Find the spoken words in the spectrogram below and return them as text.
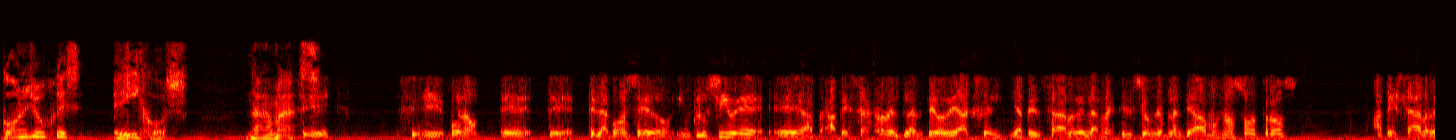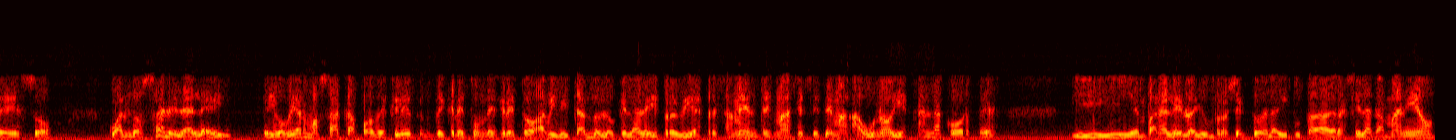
cónyuges e hijos. Nada más. Sí, sí bueno, eh, te, la concedo. Inclusive, eh, a pesar del planteo de Axel y a pesar de la restricción que planteábamos nosotros, a pesar de eso, cuando sale la ley, el gobierno saca por decreto, un decreto habilitando lo que la ley prohibía expresamente. Es más, ese tema aún hoy está en la Corte y en paralelo hay un proyecto de la diputada Graciela Camaño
